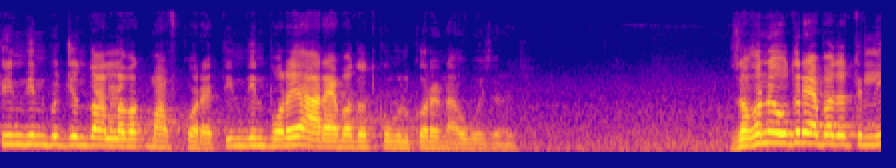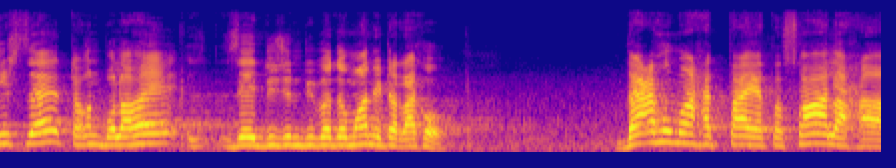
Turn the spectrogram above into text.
তিন দিন পর্যন্ত আল্লাহবাক মাফ করে। তিন দিন পরে আর আবাদত কবুল করে না উভয়জনের। যখন ওদের আবাদতের লিস্ট যায়, তখন বলা হয় যে দুইজন বিবাদমান, এটা রাখো। দাহুমা হাত্তা এত সালাহা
